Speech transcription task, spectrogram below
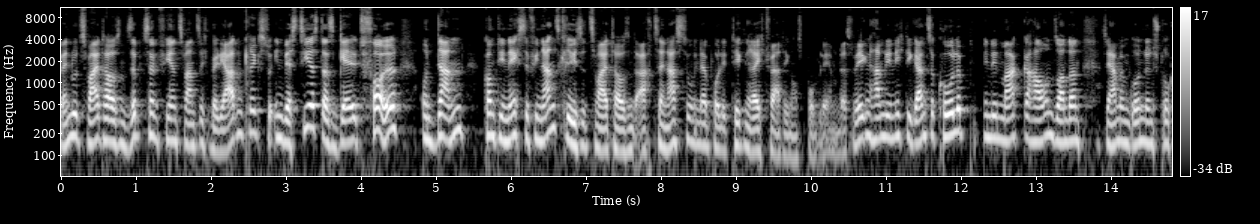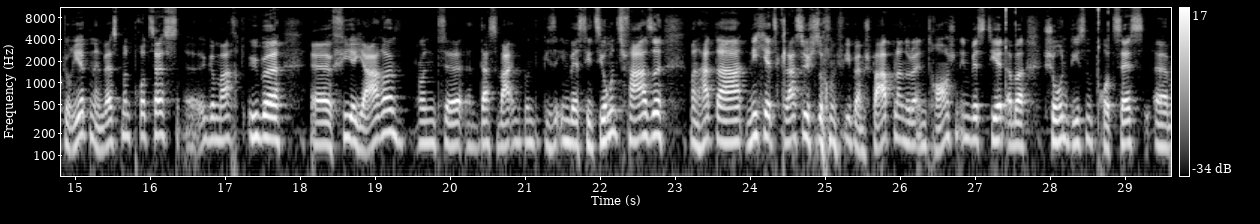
wenn du 2017 24 Milliarden kriegst, du investierst das Geld voll und dann kommt die nächste Finanzkrise 2018, hast du in der Politik ein Rechtfertigungsproblem. Deswegen haben die nicht die ganze Kohle in den Markt gehauen, sondern sie haben im Grunde einen strukturierten Investmentprozess äh, gemacht über äh, vier Jahre und äh, das war im Grunde diese Investitionsphase. Man hat da nicht jetzt klassisch so wie beim Spar Fahrplan oder in Tranchen investiert, aber schon diesen Prozess äh,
